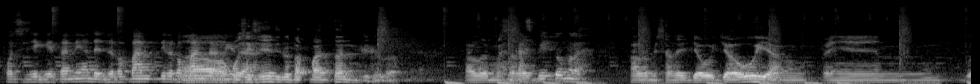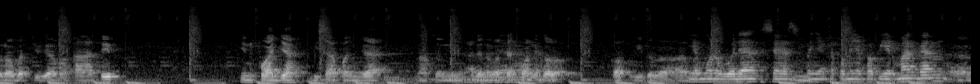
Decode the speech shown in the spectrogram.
posisi kita nih ada di Lebak Banten di Lebak Oh, Banten kita. posisinya di Lebak Banten gitu loh. Kalau misalnya Bitung lah kalau misalnya jauh-jauh yang pengen berobat juga sama Kang Latif, info aja bisa apa enggak langsung ada nomor Ya. teleponnya kalau kok gitu loh. ya mudah-mudahan saya Hmm. ketemunya Pak Firman kan Eh,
